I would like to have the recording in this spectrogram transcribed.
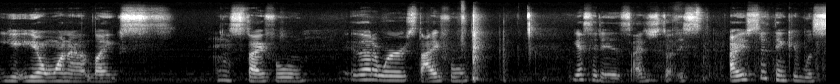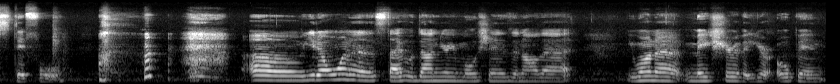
you, you don't want to like stifle. Is that a word? Stifle. Yes, it is. I just it's, I used to think it was stifle. um, you don't want to stifle down your emotions and all that. You want to make sure that you're open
